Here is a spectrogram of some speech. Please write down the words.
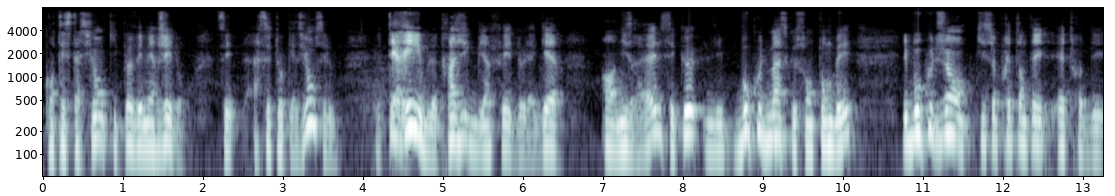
contestations qui peuvent émerger. Donc c'est à cette occasion, c'est le, terrible, tragique bienfait de la guerre en Israël, c'est que beaucoup de masques sont tombés et beaucoup de gens qui se prétendaient être des,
